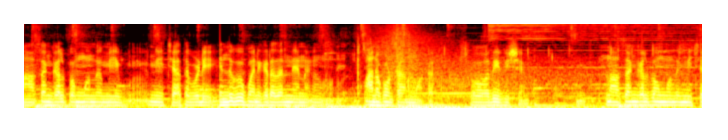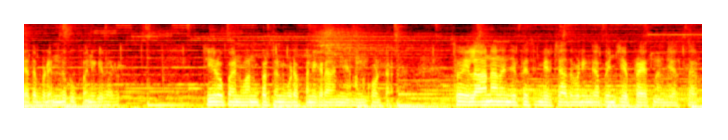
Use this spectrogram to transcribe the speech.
నా సంకల్పం ముందు మీ మీ చేతబడి ఎందుకు పనికిరాదని నేను అనుకుంటాను అనమాట సో అది విషయం. నా సంకల్పం ముందు మీ చేతబడి ఎందుకు పనికిరాదు? జీరో పాయింట్ వన్ పర్సెంట్ కూడా పనికిరాదని నేను అనుకుంటాను. సో ఇలా అన్నానని చెప్పేసి మీరు చేతబడి ఇంకా పెంచే ప్రయత్నం చేస్తారు.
